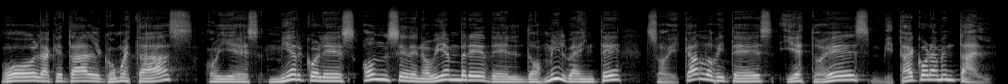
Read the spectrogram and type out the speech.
Hola, ¿qué tal? ¿Cómo estás? Hoy es miércoles 11 de noviembre del 2020. Soy Carlos Vitéz y esto es Bitácora Mental.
